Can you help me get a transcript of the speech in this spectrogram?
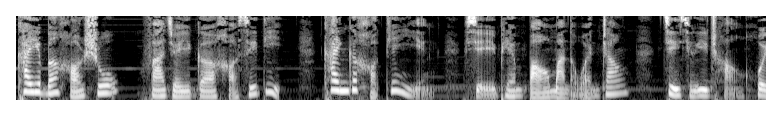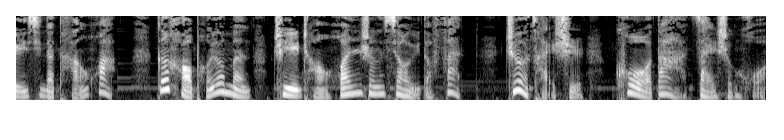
看一本好书，发掘一个好 CD，看一个好电影，写一篇饱满的文章，进行一场会心的谈话，跟好朋友们吃一场欢声笑语的饭。这才是扩大再生活，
